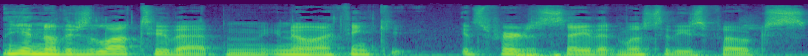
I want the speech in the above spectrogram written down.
Yeah, no, there's a lot to that, and you know, I think it's fair to say that most of these folks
